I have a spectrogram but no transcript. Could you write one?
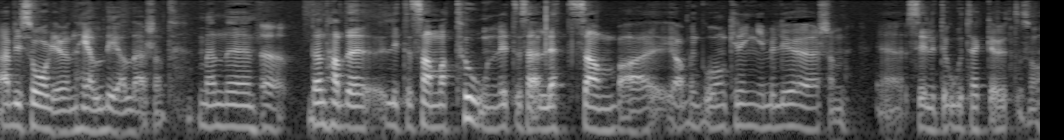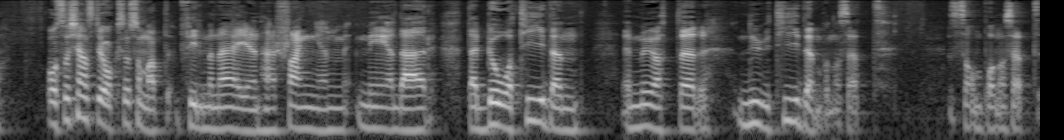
Ja, vi såg ju en hel del där så att, men eh, Ja. den hade lite samma ton, lite så här lättsam, bara, ja men gå omkring i miljöer som eh, ser lite otäcka ut och så. Och så känns det också som att filmen är i den här genren med där, där dåtiden eh, möter nutiden på något sätt. Som på något sätt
